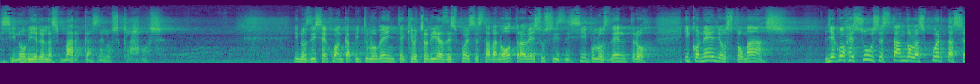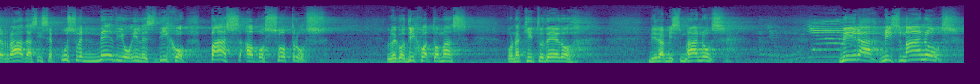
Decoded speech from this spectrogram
si no viere las marcas de los clavos. Y nos dice en Juan capítulo 20 que ocho días después estaban otra vez sus discípulos dentro y con ellos Tomás. Llegó Jesús estando las puertas cerradas y se puso en medio y les dijo, paz a vosotros. Luego dijo a Tomás, pon aquí tu dedo, mira mis manos, mira mis manos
